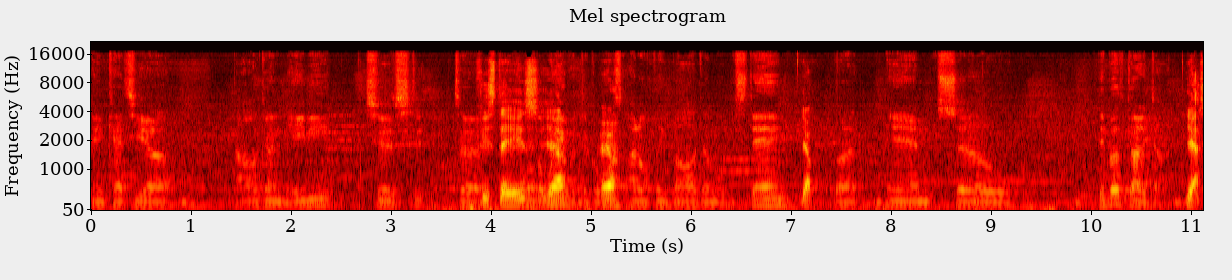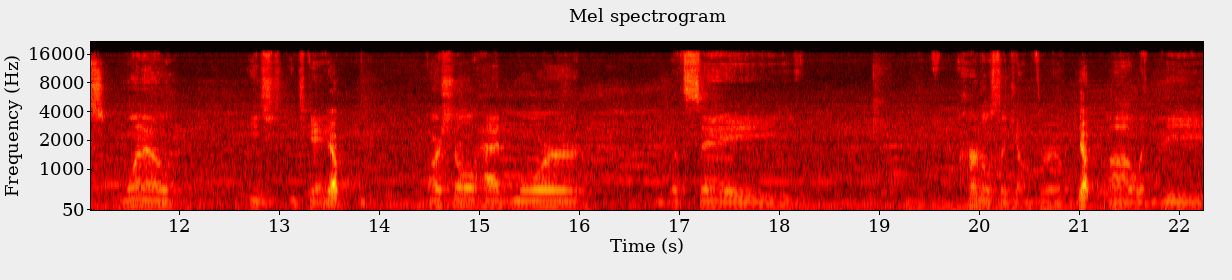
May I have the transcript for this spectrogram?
and Ketia Balogun maybe to st- to If he stays, yeah, with the goals. yeah. I don't think Balogun will be staying. Yep. But and so they both got it done. Yes. 1-0 each each game. Yep. Arsenal had more, let's say, hurdles to jump through. Yep. Uh, with the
